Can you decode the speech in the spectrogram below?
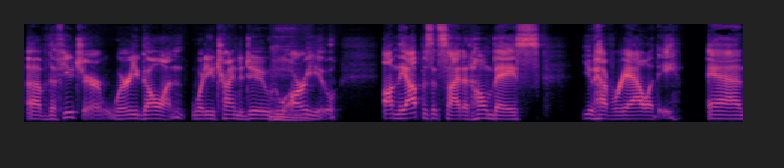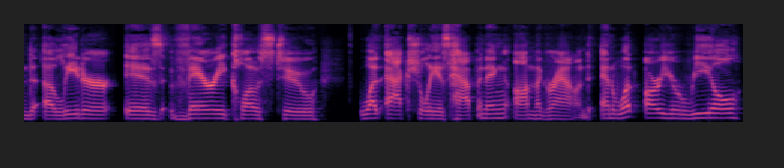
of the future. Where are you going? What are you trying to do? Who are mm. you? On the opposite side, at home base, you have reality. And a leader is very close to what actually is happening on the ground and what are your real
